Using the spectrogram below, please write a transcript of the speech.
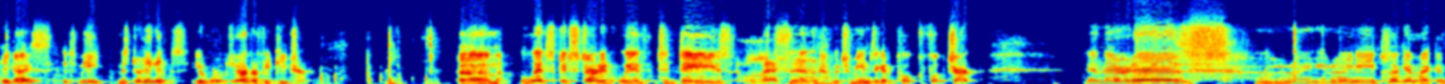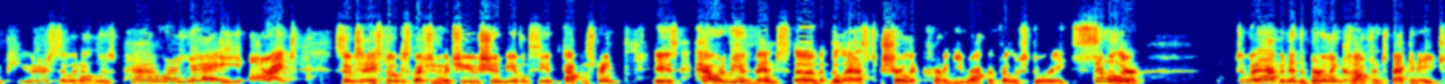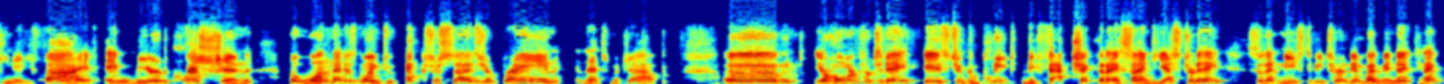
Hey guys, it's me, Mr. Higgins, your world geography teacher. Um, let's get started with today's lesson, which means I got to poke flip chart. And there it is. Righty, righty, plug in my computer so we don't lose power. Yay! All right. So today's focus question, which you should be able to see at the top of the screen, is how are the events of the last Charlotte Carnegie Rockefeller story similar to what happened at the Berlin Conference back in 1885? A weird question, but one that is going to exercise your brain, and that's my job. Um, your homework for today is to complete the fact check that I assigned yesterday. So that needs to be turned in by midnight tonight.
